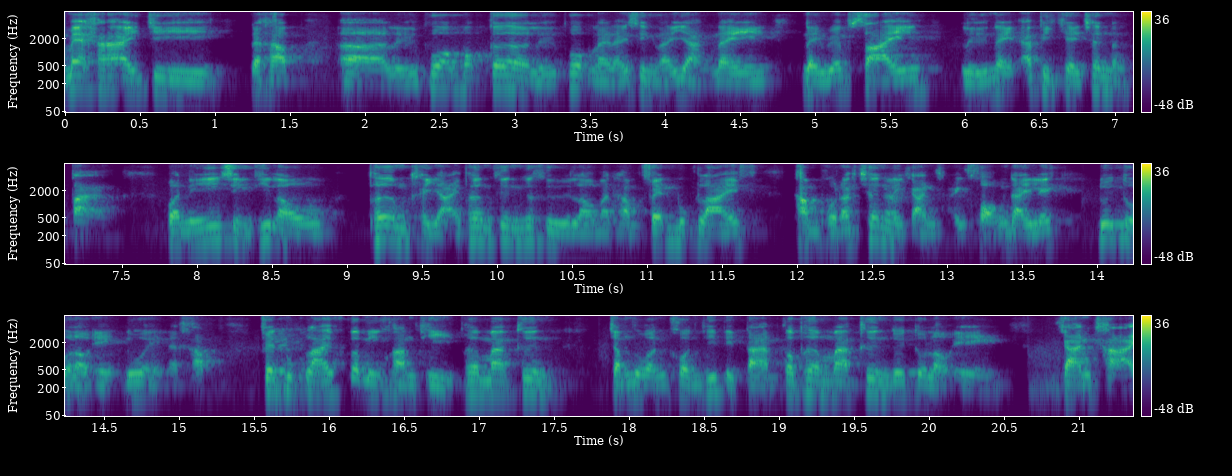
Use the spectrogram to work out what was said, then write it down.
แม่ค้า IG นะครับ หรือพวกบล็อกเกอร์หรือพวกหลาย ๆ สิ่งหลายอย่างในในเว็บไซต์ หรือในแอปพลิเคชันต่างๆ วันนี้สิ่งที่เราเพิ่มขยายเพิ่มขึ้นก็คือเรามาทำ Facebook Live ทำ production ในการขายของ Direct ด้วยตัวเราเองด้วยนะครับ Facebook Live ก็มีความถี่เพิ่มมากขึ้นจำนวนคนที่ติดตามก็เพิ่มมากขึ้นด้วยตัวเราเอง การขาย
